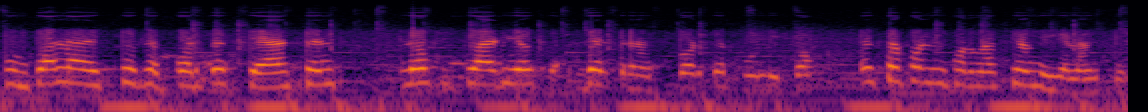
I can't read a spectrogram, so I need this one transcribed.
puntual a estos reportes que hacen los usuarios del transporte público. Esta fue la información, Miguel Ángel.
